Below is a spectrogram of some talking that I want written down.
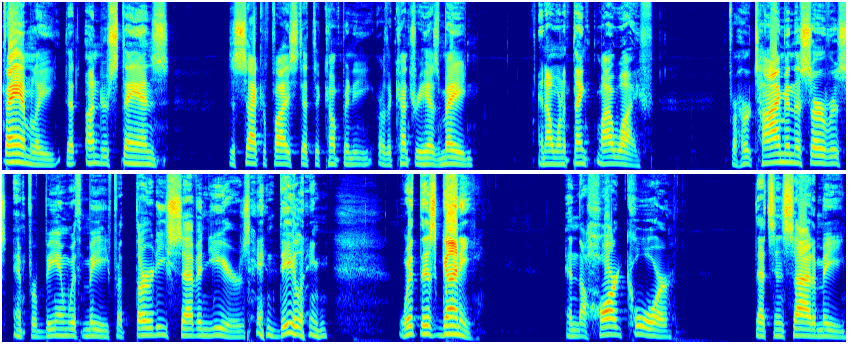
family that understands the sacrifice that the company or the country has made. And I want to thank my wife for her time in the service and for being with me for 37 years and dealing with this gunny and the hardcore that's inside of me.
